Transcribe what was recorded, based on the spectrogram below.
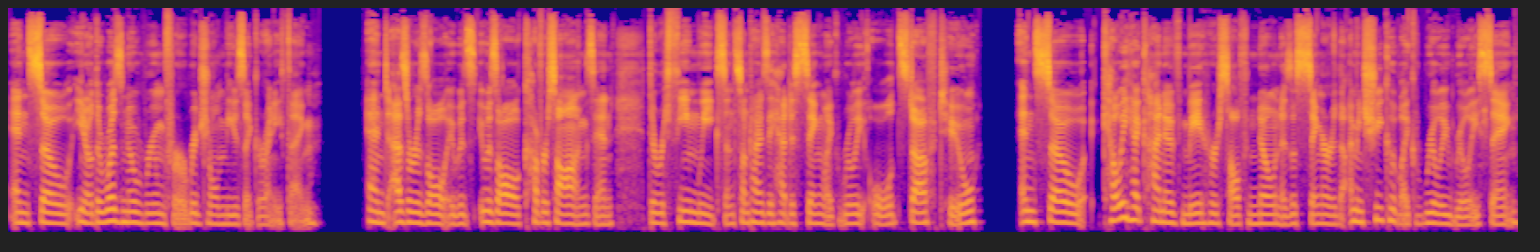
And so, you know, there was no room for original music or anything and as a result it was it was all cover songs and there were theme weeks and sometimes they had to sing like really old stuff too. And so Kelly had kind of made herself known as a singer that I mean she could like really really sing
